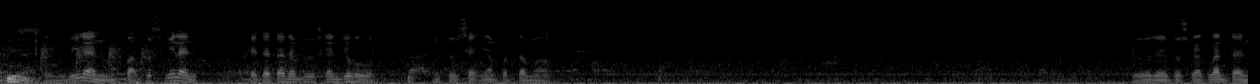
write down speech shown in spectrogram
Sembilan. Sembilan Empat puluh sembilan. Catatan dan pasukan Johor Untuk set yang pertama. Johor dari pasukan Kelantan.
